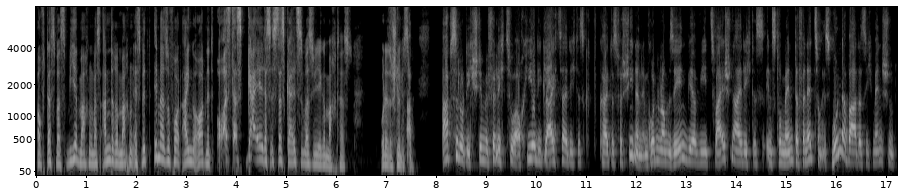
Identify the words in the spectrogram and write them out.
auf das, was wir machen, was andere machen. Es wird immer sofort eingeordnet, oh, ist das geil, das ist das Geilste, was du je gemacht hast. Oder das Schlimmste. Ab, absolut, ich stimme völlig zu. Auch hier die Gleichzeitigkeit des Verschiedenen. Im Grunde genommen sehen wir, wie zweischneidig das Instrument der Vernetzung ist. Wunderbar, dass sich Menschen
